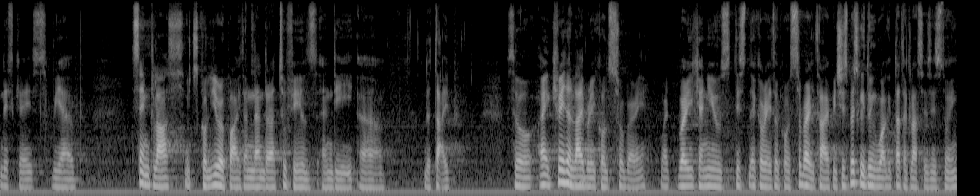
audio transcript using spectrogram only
in this case, we have same class, which is called EuroPython, then there are two fields and the, uh, the type. So I created a library called Strawberry, where, you can use this decorator called Strawberry type, which is basically doing what data classes is doing,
